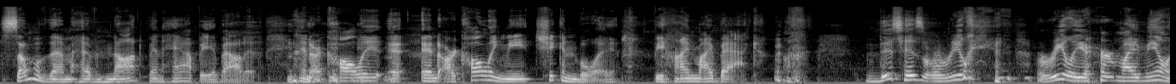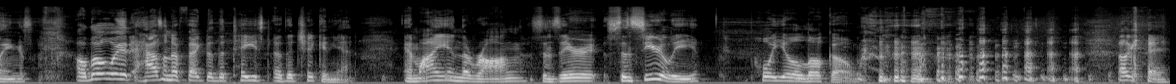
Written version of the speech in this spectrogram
Some of them have not been happy about it and are calling and are calling me chicken boy behind my back. This has really, really hurt my feelings. Although it hasn't affected the taste of the chicken yet, Am I in the wrong? Sincere, sincerely, Pollo Loco. okay.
